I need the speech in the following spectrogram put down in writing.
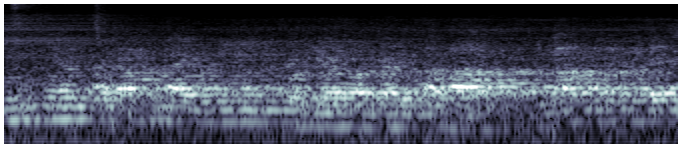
今天早上五百公里我们要到这你上班了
